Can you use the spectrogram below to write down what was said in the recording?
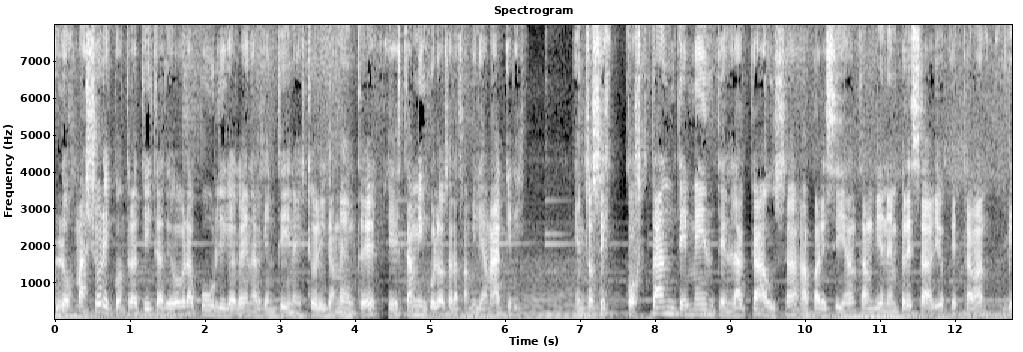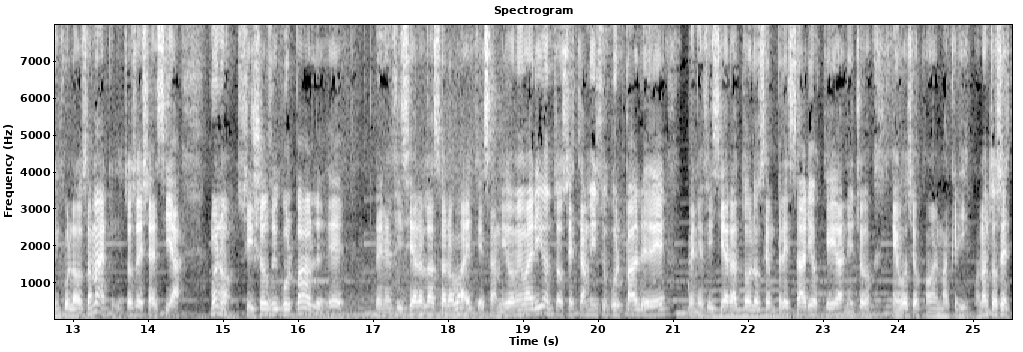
los mayores contratistas de obra pública que hay en Argentina históricamente están vinculados a la familia Macri. Entonces, constantemente en la causa aparecían también empresarios que estaban vinculados a Macri. Entonces ella decía, bueno, si yo soy culpable de beneficiar a Lázaro Báez, que es amigo de mi marido, entonces también soy culpable de beneficiar a todos los empresarios que han hecho negocios con el macrismo. ¿no? Entonces,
